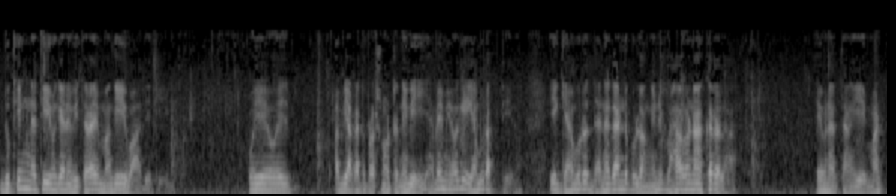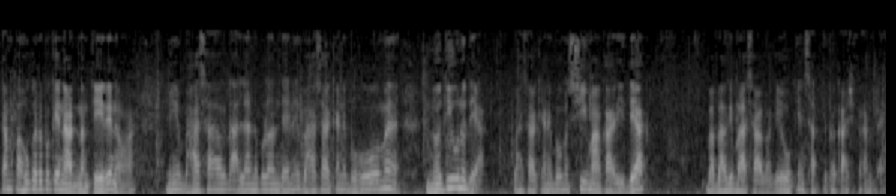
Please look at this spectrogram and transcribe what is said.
දුකෙන් නැතිවීම ගැන විතරයි මගේ වාදේ තියෙන්නේ. ඔය ඔය අවියකට ප්‍රශ්න වලට නෙවෙයි. හැබැයි මේ වගේ ගැඹුරක් තියෙනවා. ඒ ගැඹුර දැනගන්න පුළුවන් වෙන්නේ භාවනා කරලා. එහෙම නැත්නම් මේ මට්ටම් පහු කරපු කෙනාට නම් තේරෙනවා මේ භාෂාවකට අල්ලන්න පුළුවන් දෙන්නේ භාෂාව කියන්නේ බොහෝම නොදියුණු දෙයක්. භාෂාව කියන්නේ බොහොම සීමාකාරී දෙයක්. බබාගේ භාෂාව වගේ ඕකෙන් සත්‍ය ප්‍රකාශ කරන්න බෑ.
